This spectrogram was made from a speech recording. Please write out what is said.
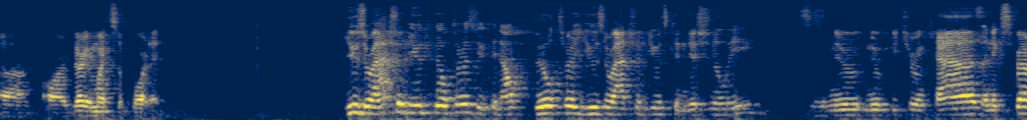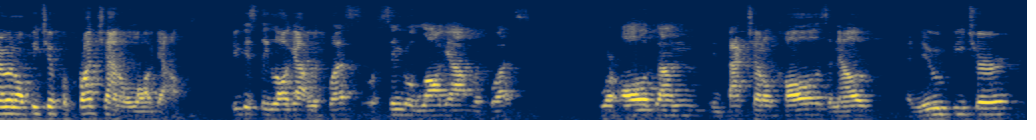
uh, are very much supported. User attribute filters, you can now filter user attributes conditionally. This is a new, new feature in CAS, an experimental feature for front channel logout. Previously, logout requests or single logout requests were all done in back channel calls, and now a new feature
